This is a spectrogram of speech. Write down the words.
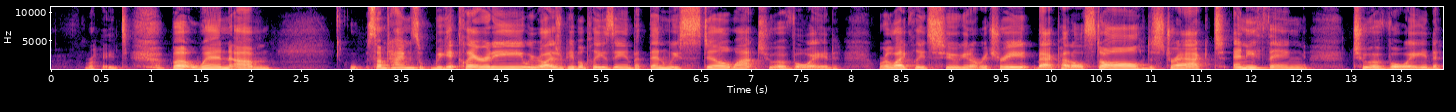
right? But when, um, sometimes we get clarity, we realize we're people pleasing, but then we still want to avoid. We're likely to, you know, retreat, backpedal, stall, distract, anything to avoid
